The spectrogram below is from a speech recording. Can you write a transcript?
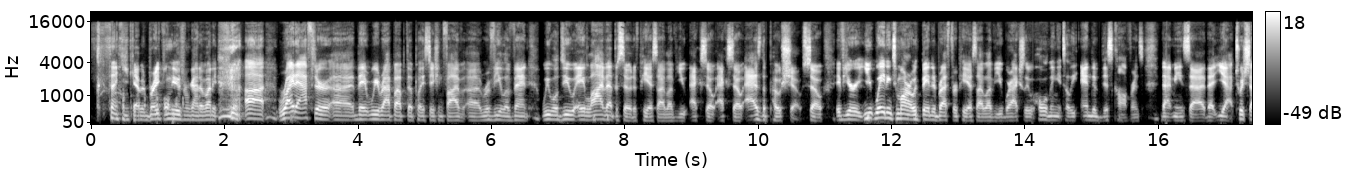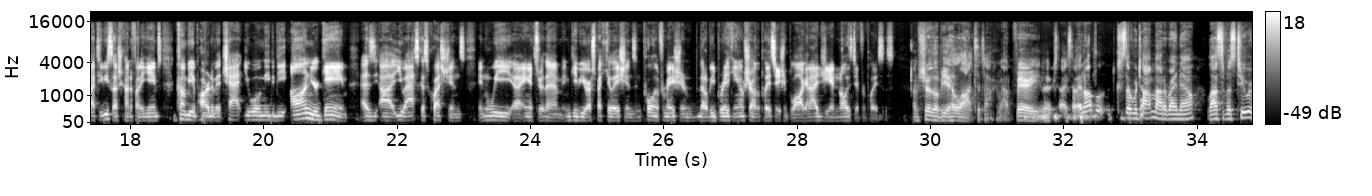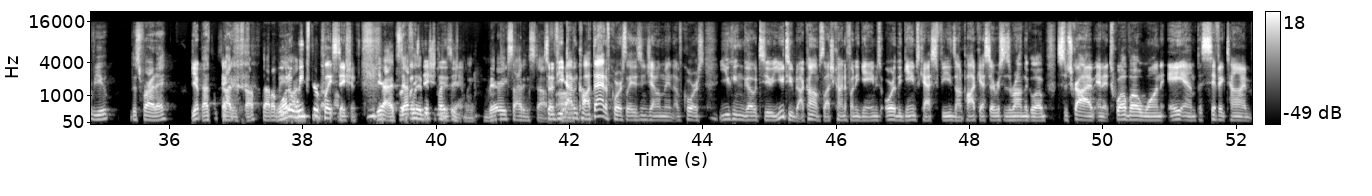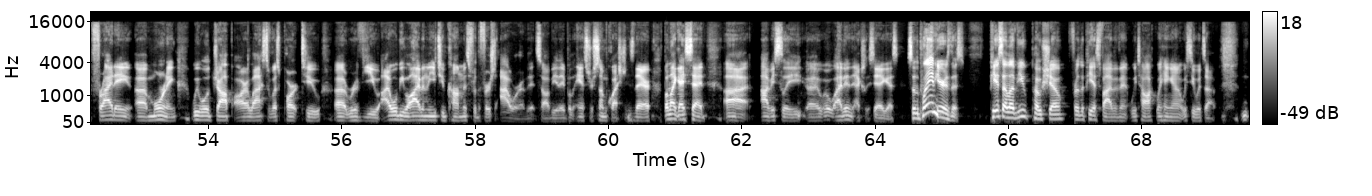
Thank you, Kevin. Breaking news from Kind of Funny. Uh, right after uh, they, we wrap up the PlayStation 5 uh, reveal event, we will do a live episode of PS I Love You XOXO as the post show. So if you're you, waiting tomorrow with bated breath for PS I Love You, we're actually holding it till the end of this conference. That means uh, that, yeah, twitch.tv slash kind of funny games. Come be a part of it. Chat, you will need to be on your game as uh, you ask us questions and we uh, answer them and give you our speculations and pull information that'll be breaking, I'm sure, on the PlayStation blog and IGN and all these different places. I'm sure there'll be a lot to talk about. Very, very excited. So, and also because we're talking about it right now, Last of Us 2 review this Friday. Yep, that's exciting stuff. That'll be what a week for PlayStation. Yeah, it's definitely PlayStation, PlayStation news, yeah. Very exciting stuff. So if you um, haven't caught that, of course, ladies and gentlemen, of course, you can go to YouTube.com/slash Kind of Funny Games or the Gamescast feeds on podcast services around the globe. Subscribe, and at 12:01 a.m. Pacific time, Friday uh, morning, we will drop our Last of Us Part Two uh, review. I will be live in the YouTube comments for the first hour of it, so I'll be able to answer some questions there. But like I said, uh, obviously, uh, I didn't actually say, I guess. So the plan here is this. PS I Love You post show for the PS5 event. We talk, we hang out, we see what's up.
